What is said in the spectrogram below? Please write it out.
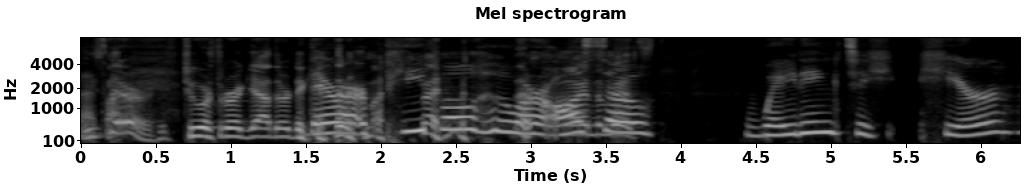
that's he's why. there. If two or three are gathered together. There are people who are am I in the also midst. Waiting to he- hear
